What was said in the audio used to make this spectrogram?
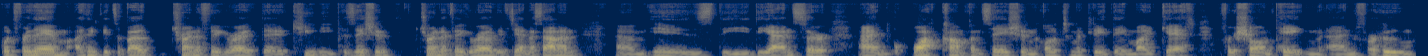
But for them, I think it's about trying to figure out the QB position, trying to figure out if Dennis Allen um, is the the answer and what compensation ultimately they might get for Sean Payton and for whom.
